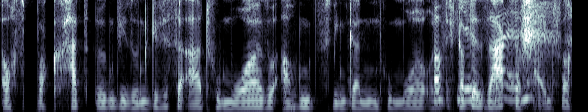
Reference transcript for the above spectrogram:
auch Spock hat irgendwie so eine gewisse Art Humor, so Augenzwinkern Humor. Und Auf ich glaube, der sagt das einfach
